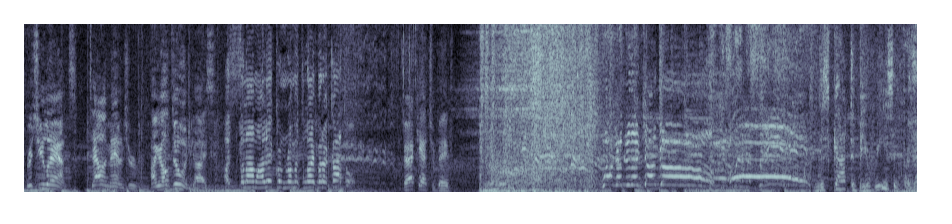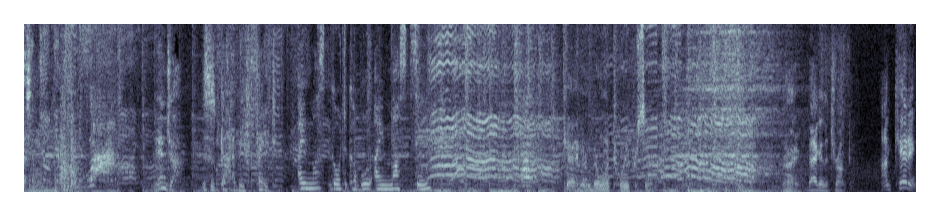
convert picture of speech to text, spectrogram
Richie Lance, talent manager. How y'all doing, guys? Assalamu alaikum rahmatullahi barakatuh. Back at you, babe. Welcome to the jungle! There's got to be a reason for this. Ninja, this has got to be fate. I must go to Kabul. I must see. Okay, but I'm gonna want 20%. All right, back in the trunk. I'm kidding.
